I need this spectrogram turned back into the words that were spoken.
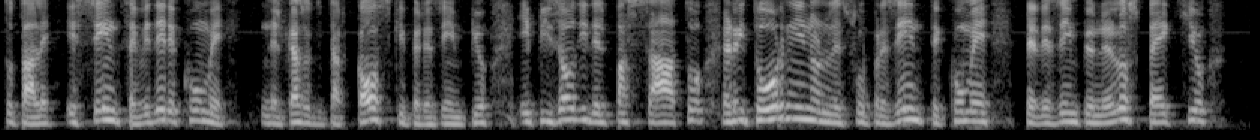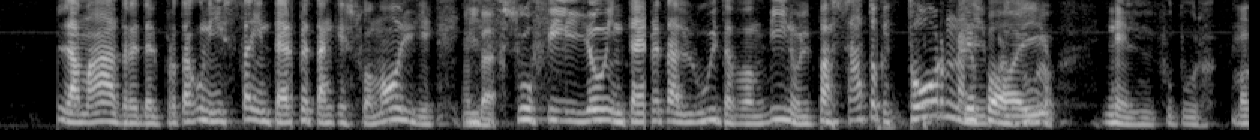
totale essenza e vedere come, nel caso di Tarkovsky per esempio, episodi del passato ritornino nel suo presente, come per esempio nello specchio la madre del protagonista interpreta anche sua moglie, il Vabbè. suo figlio interpreta lui da bambino, il passato che torna Che nel, poi- futuro, nel futuro. Ma,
